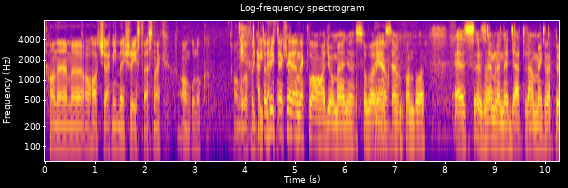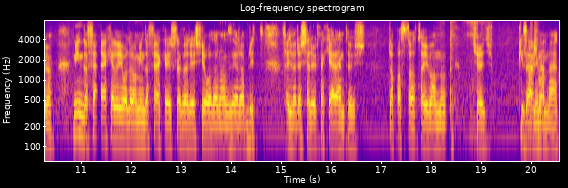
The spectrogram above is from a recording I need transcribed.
hanem a hadseregményben is részt vesznek angolok. Angolok vagy hát a briteknél ennek van hagyománya, szóval Igen. ilyen szempontból ez, ez nem lenne egyáltalán meglepő. Mind a felkelő oldalon, mind a felkelés levelési oldalon azért a brit fegyveres erőknek jelentős tapasztalatai vannak, úgyhogy kizárni nem lehet.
